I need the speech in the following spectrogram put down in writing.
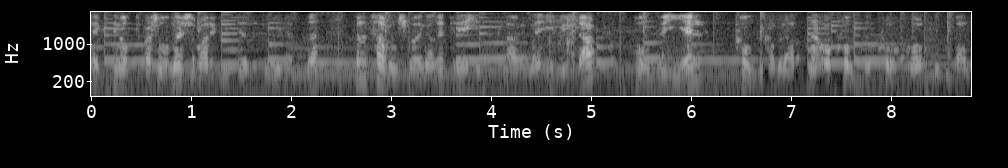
6-10 seks-åtte personer som har utredet mulighetene for en sammenslåing av de tre idrettslagene i bygda, Kolbu IL, Kolbukameratene og Kolbu KK fotball.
